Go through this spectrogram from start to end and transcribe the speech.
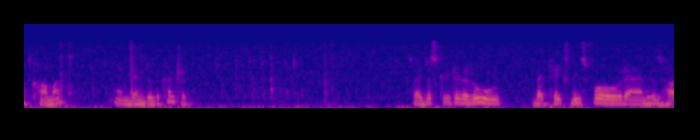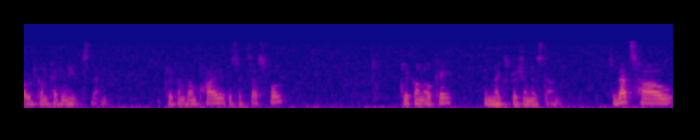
a comma and then do the country. So I just created a rule that takes these four and this is how it concatenates them. Click on compile it is successful click on OK and my expression is done. So that's how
